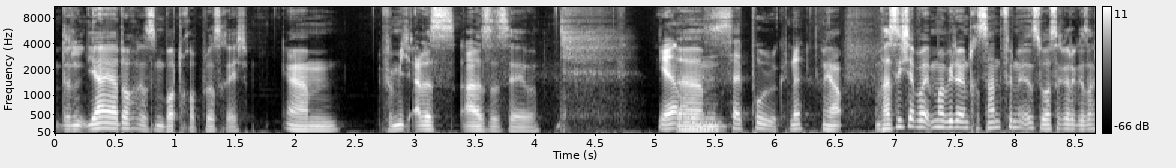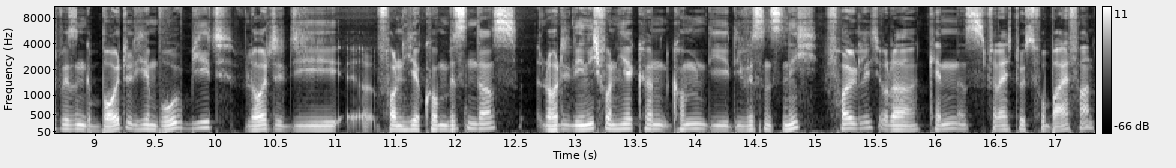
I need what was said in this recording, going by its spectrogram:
Dann- Ja, ja, doch, das ist ein Bottrop, du hast recht. Ähm, für mich alles, alles dasselbe. Ja, Ähm, das ist halt Pulk, ne? Ja. Was ich aber immer wieder interessant finde, ist, du hast ja gerade gesagt, wir sind gebeutelt hier im Ruhrgebiet. Leute, die äh, von hier kommen, wissen das. Leute, die nicht von hier können, kommen, die, die wissen es nicht folglich oder kennen es vielleicht durchs Vorbeifahren.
